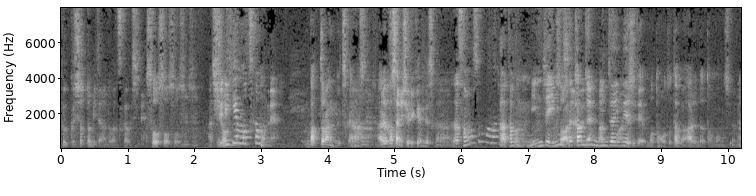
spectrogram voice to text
フックショットみたいなのとか使うしね。そうそうそうそうあ手裏剣も使うもんね。バットラング使いますねうん。あれまさに手裏剣ですから。だからそもそもなんか多分忍者イメージそうあれ完全に忍者イメージでもともと多分あるんだと思うんですよね。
